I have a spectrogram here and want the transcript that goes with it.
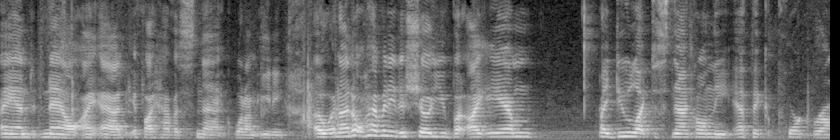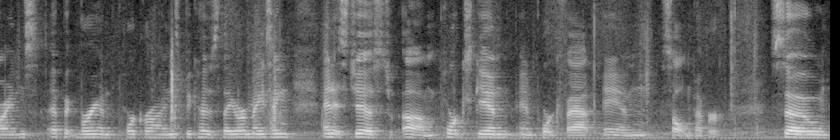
and now I add, if I have a snack, what I'm eating. Oh, and I don't have any to show you, but I am, I do like to snack on the Epic pork rinds, Epic brand pork rinds, because they are amazing. And it's just um, pork skin and pork fat and salt and pepper. So,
